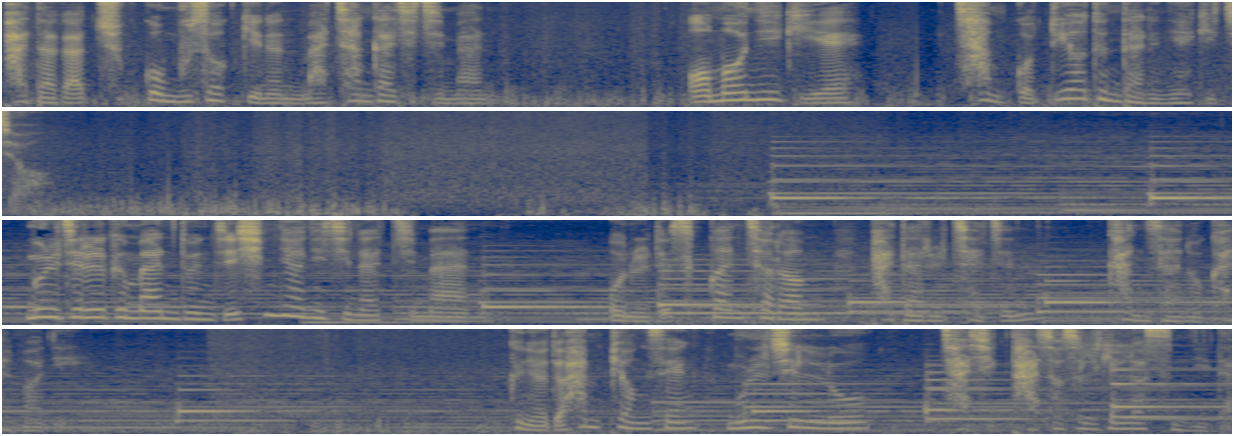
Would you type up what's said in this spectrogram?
바다가 춥고 무섭기는 마찬가지지만 어머니기에 참고 뛰어든다는 얘기죠. 물질을 그만둔 지 10년이 지났지만 오늘도 습관처럼 바다를 찾은 강산옥 할머니. 그녀도 한평생 물질로 자식 다섯을 길렀습니다.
